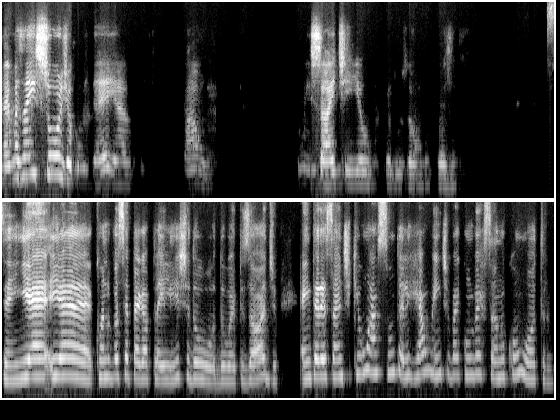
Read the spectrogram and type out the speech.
é, mas aí surge alguma ideia, tá, um, um insight e eu produzo alguma coisa. Sim, e é, e é quando você pega a playlist do, do episódio, é interessante que um assunto ele realmente vai conversando com o outro.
